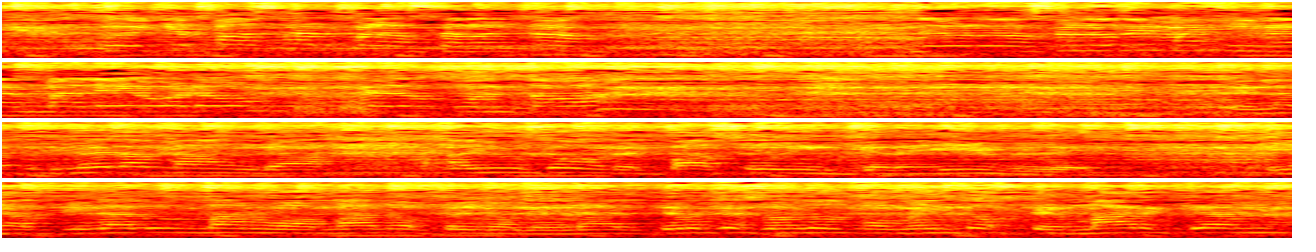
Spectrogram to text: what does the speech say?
que tuve que pasar para estar acá, de verdad se nos imaginar, vale oro, pero con todo. En la primera manga hay un sobrepaso increíble y al final un mano a mano fenomenal. Creo que son los momentos que marcan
